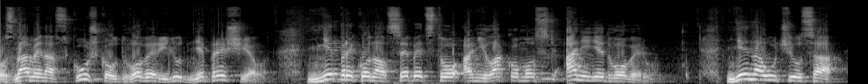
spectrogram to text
To znamená, skúškou dôvery ľud neprešiel. Neprekonal sebectvo, ani lakomosť, ani nedôveru. Nenaučil sa,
